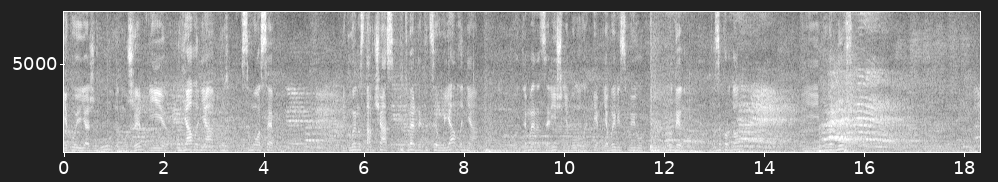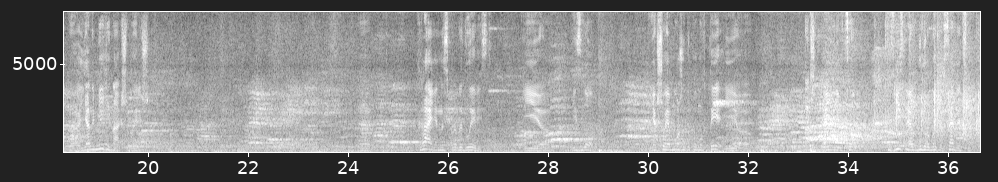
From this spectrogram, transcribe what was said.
якою я живу, ну, жив, і уявлення про самого себе. І коли настав час підтвердити це уявлення, ну, для мене це рішення було легким. Я вивіз свою родину за кордон і повернувся. Е, Я не міг інакше вирішити. Крайня несправедливість і, і зло. Якщо я можу допомогти і е, нашій країні в цьому, то звісно я буду робити все для цього.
